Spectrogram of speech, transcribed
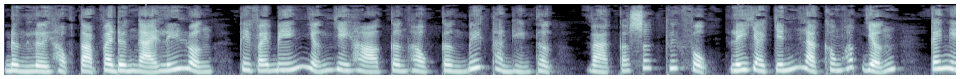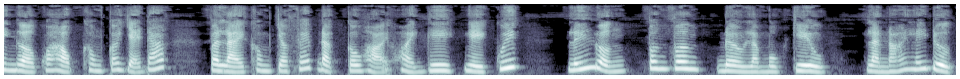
đừng lười học tập và đừng ngại lý luận thì phải biến những gì họ cần học cần biết thành hiện thực và có sức thuyết phục. Lý do chính là không hấp dẫn, cái nghi ngờ khoa học không có giải đáp và lại không cho phép đặt câu hỏi hoài nghi, nghị quyết, lý luận, vân vân đều là một chiều, là nói lấy được.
